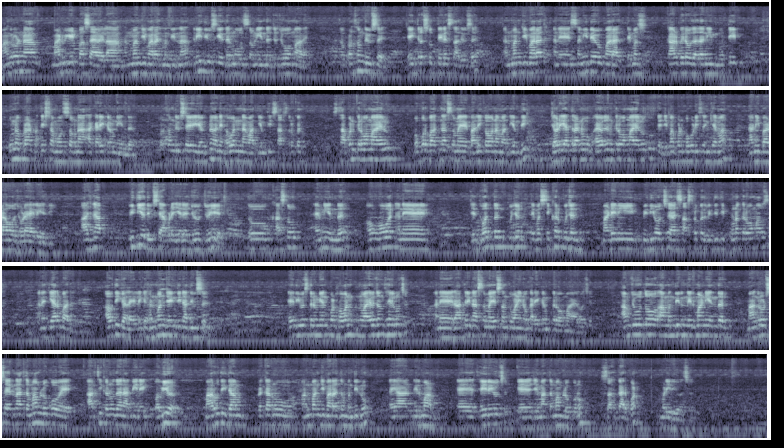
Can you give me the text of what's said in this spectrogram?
માંગરોળના Mandvi gate પાસે આવેલા હનુમાનજી મહારાજ મંદિરના ત્રિદિવસીય ધર્મોત્સવની અંદર જો જોવામાં આવે, તો પ્રથમ દિવસે ચૈત્ર સુદ તેરસના દિવસે હનુમાનજી મહારાજ અને શનિદેવ મહારાજ તેમજ કાળભૈરવ દાદાની મૂર્તિ પુનઃપ્રાણ પ્રતિષ્ઠા મહોત્સવના આ કાર્યક્રમની અંદર પ્રથમ દિવસે યજ્ઞ અને હવનના માધ્યમથી શાસ્ત્રોક્ત સ્થાપન કરવામાં આવેલું. બપોર બાદના સમયે બાલિકાઓના માધ્યમથી જળયાત્રાનું આયોજન કરવામાં આવેલું હતું કે જેમાં પણ બહોળી સંખ્યામાં નાની બાળાઓ જોડાયેલી હતી. આજના દ્વિતીય દિવસે આપણે જ્યારે જો જોઈએ તો ખાસ તો એમની અંદર હોમ હવન અને જે ધ્વજદન પૂજન તેમજ શિખર પૂજન માટેની વિધિઓ છે, આ શાસ્ત્રોક્ત વિધિથી પૂર્ણ કરવામાં આવશે. અને ત્યારબાદ આવતીકાલે એટલે કે હનુમાન જયંતિના દિવસે એ દિવસ દરમિયાન પણ હવનનું આયોજન થયેલું છે. અને રાત્રિના સમયે સંતવાણીનો કાર્યક્રમ કરવામાં આવેલો છે. આમ જુઓ તો આ મંદિર નિર્માણની અંદર માંગરોળ શહેરના તમામ લોકોએ આર્થિક અનુદાન આપીને એક ભવ્ય મારુતિધામ પ્રકારનું હનુમાનજી મહારાજનું મંદિરનું અહીંયા નિર્માણ એ થઈ રહ્યું છે કે જેમાં તમામ લોકોનો સહકાર પણ મળી રહ્યો છે.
